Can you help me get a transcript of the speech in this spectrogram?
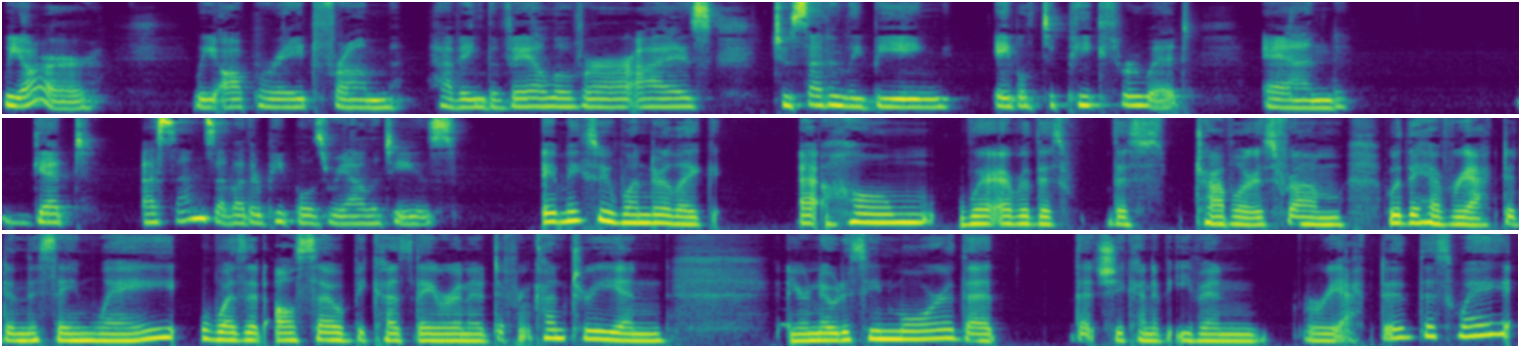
we are. We operate from having the veil over our eyes to suddenly being able to peek through it and get a sense of other people's realities. It makes me wonder like at home, wherever this this traveler is from, would they have reacted in the same way? Was it also because they were in a different country and you're noticing more that that she kind of even reacted this way?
